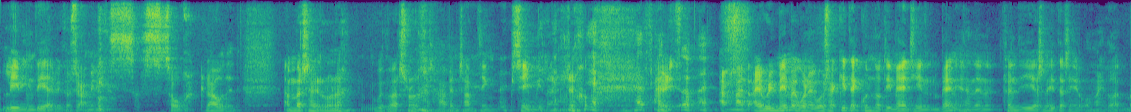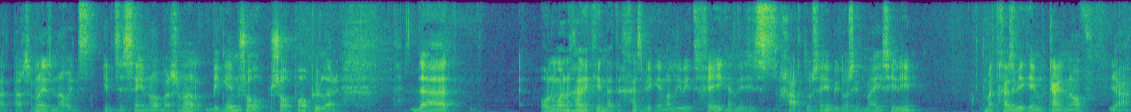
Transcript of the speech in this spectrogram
living there because, I mean, it's so crowded. And Barcelona, with Barcelona has happened something similar. you know? I I mean, so. Uh, but I remember when I was a kid, I could not imagine Venice, and then 20 years later, I say, "Oh my God!" But Barcelona is now it's it's the same. No, Barcelona became so so popular that on one hand, I think that has become a little bit fake, and this is hard to say because it's my city, but has become kind of yeah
